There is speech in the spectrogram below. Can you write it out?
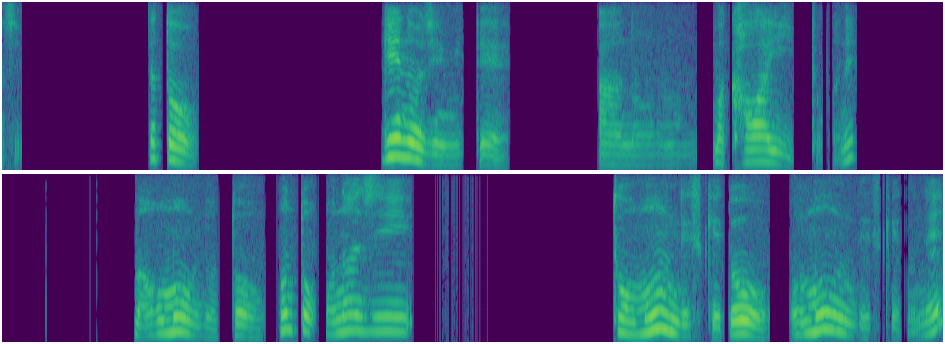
じ。だと芸能人見てあのー、まあ可愛いとかね。まあ思うのと本当同じと思うんですけど思うんですけどね。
